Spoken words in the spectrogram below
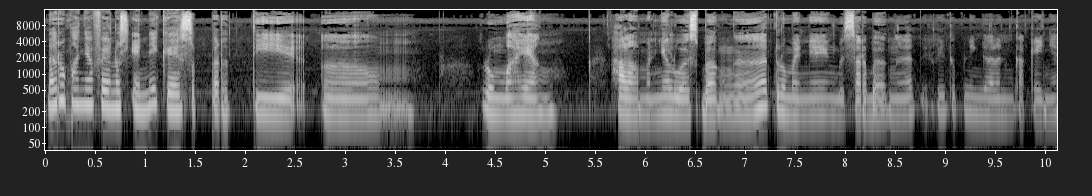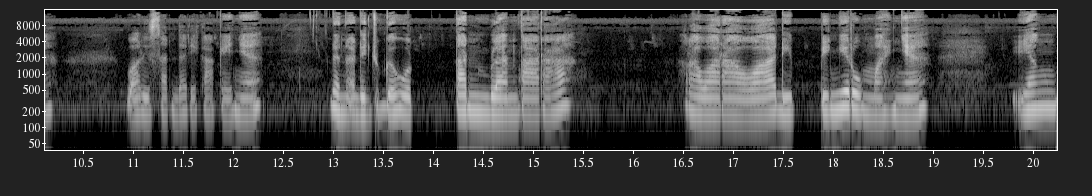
Nah rupanya Venus ini kayak seperti um, rumah yang halamannya luas banget, rumahnya yang besar banget. Itu peninggalan kakeknya, warisan dari kakeknya. Dan ada juga hutan belantara, rawa-rawa di pinggir rumahnya yang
